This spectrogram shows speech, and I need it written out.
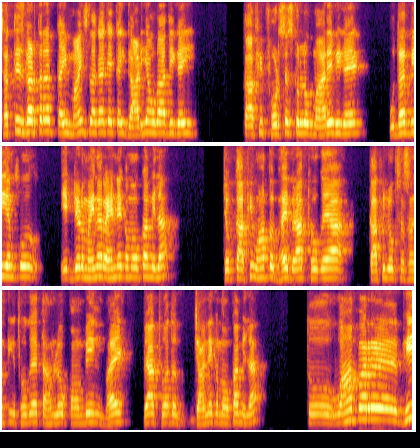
छत्तीसगढ़ तरफ़ कई माइंस लगा के कई गाड़ियाँ उड़ा दी गई काफ़ी फोर्सेस को लोग मारे भी गए उधर भी हमको एक डेढ़ महीना रहने का मौका मिला। जब काफ़ी वहाँ पर भय व्याप्त हो गया, काफ़ी लोग सशंकित हो गए तो हम लोग कॉम्बिंग भय व्याप्त हुआ तो जाने का मौका मिला। तो वहाँ पर भी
